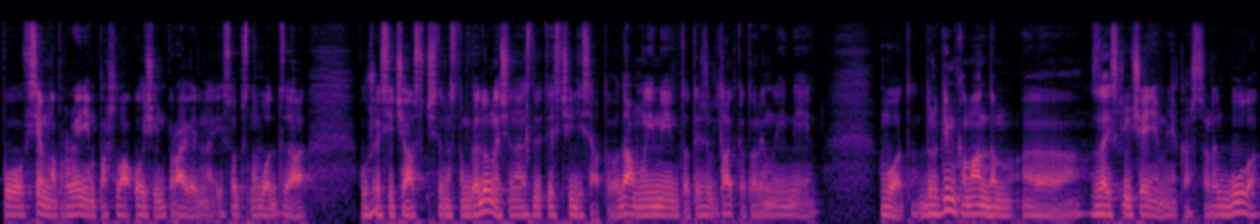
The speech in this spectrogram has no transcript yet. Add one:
по всем направлениям пошла очень правильно. И, собственно, вот за уже сейчас, в 2014 году, начиная с 2010, да, мы имеем тот результат, который мы имеем. Вот. Другим командам, э, за исключением, мне кажется, Red Bull,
